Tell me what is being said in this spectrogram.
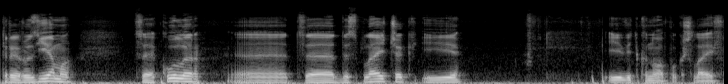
три роз'єми. Це кулер, е, це дисплейчик і, і від кнопок шлейф.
